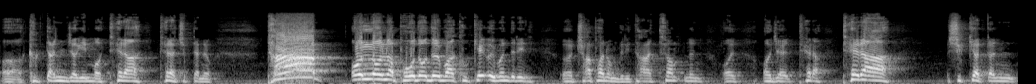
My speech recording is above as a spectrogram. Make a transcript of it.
어, 극단적인 뭐 테러 테러 집단으로 다 언론과 보도들과 국회의원들이 어, 좌파놈들이 다 트럼프는 어, 제 테라 테라 시켰던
